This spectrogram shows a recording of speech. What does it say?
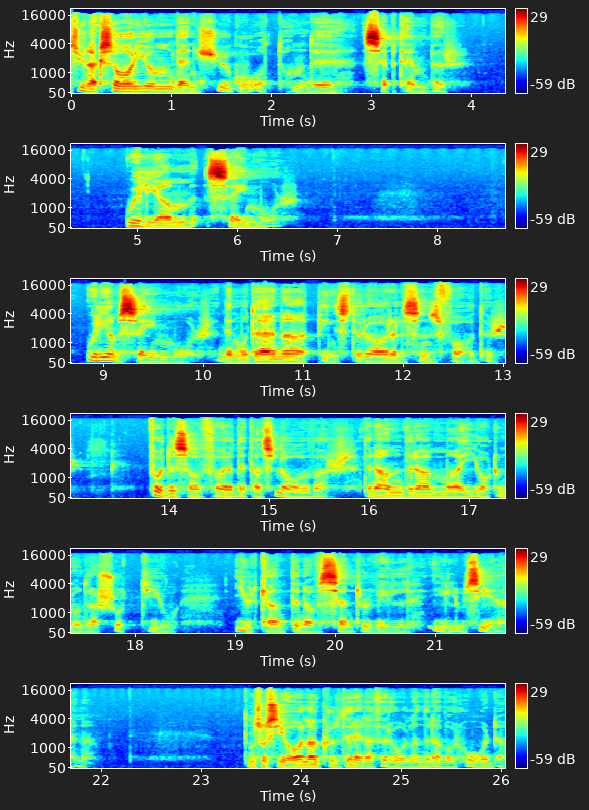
Synaxarium den 28 september. William Seymour. William Seymour, den moderna pingströrelsens fader, föddes av före detta slavar den 2 maj 1870 i utkanten av Centerville i Louisiana. De sociala och kulturella förhållandena var hårda.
